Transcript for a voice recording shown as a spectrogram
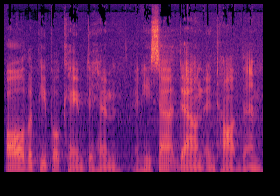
All the people came to him, and he sat down and taught them.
